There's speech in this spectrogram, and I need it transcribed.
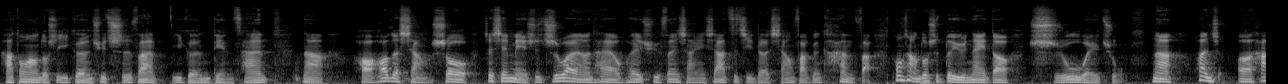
他通常都是一个人去吃饭，一个人点餐。那好好的享受这些美食之外呢，他也会去分享一下自己的想法跟看法，通常都是对于那一道食物为主。那换成呃，他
